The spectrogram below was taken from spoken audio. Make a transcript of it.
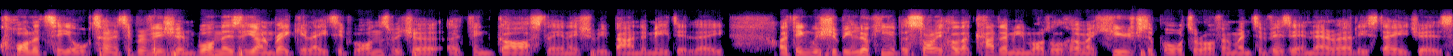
quality alternative provision. One, there's the unregulated ones, which are, I think, ghastly and they should be banned immediately. I think we should be looking at the Solihull Academy model, who I'm a huge supporter of and went to visit in their early stages,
